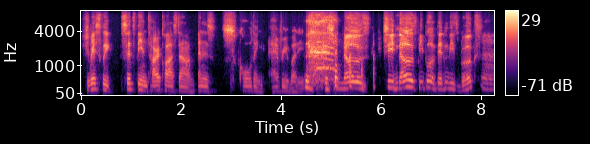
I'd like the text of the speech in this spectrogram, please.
she basically sits the entire class down and is scolding everybody. she knows she knows people have hidden these books mm.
